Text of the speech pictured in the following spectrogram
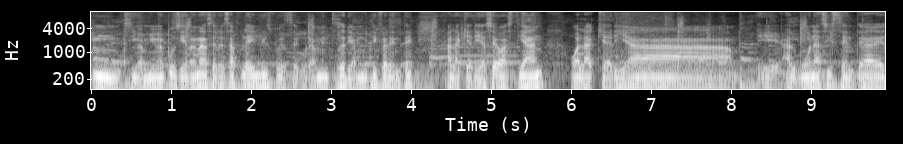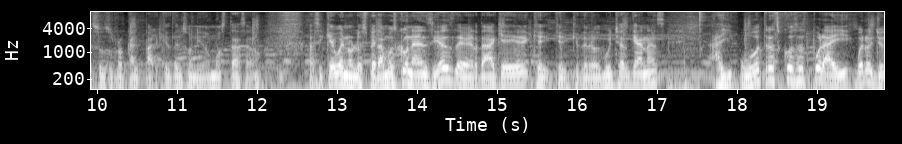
mm, si a mí me pusieran a hacer esa playlist, pues seguramente sería muy diferente a la que haría Sebastián o a la que haría eh, algún asistente a esos Rock al Parques del sonido mostaza, ¿no? Así que bueno, lo esperamos con ansias, de verdad que, que, que, que tenemos muchas ganas hay hubo otras cosas por ahí. Bueno, yo,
